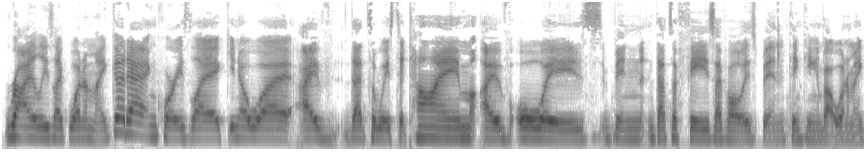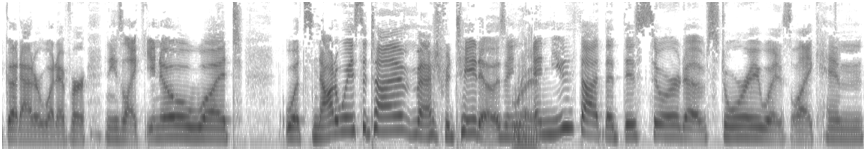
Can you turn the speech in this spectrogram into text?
Riley's like, "What am I good at?" and Corey's like, "You know what? I've that's a waste of time. I've always been that's a phase I've always been thinking about what am I good at or whatever." And he's like, "You know what?" What's not a waste of time? Mashed potatoes. And Right. and you thought that this sort of story was like him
